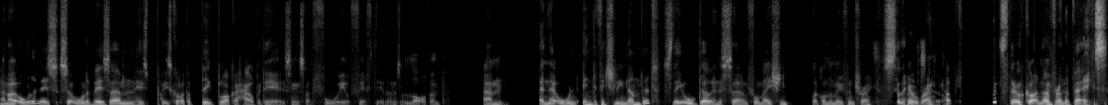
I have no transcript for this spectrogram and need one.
And Mhm. like all of his, so all of his, um, his, he's got like a big block of halberdiers, and it's like forty or fifty of them. There's a lot of them, um, and they're all individually numbered, so they all go in a certain formation, like on the movement tray. So they all rank up. So they all got a number on the base,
